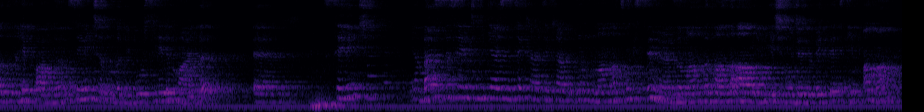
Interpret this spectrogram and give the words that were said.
adını hep andığım Sevinç adında bir bursiyerim vardı. Ee, Sevinç, ya ben size Sevinç'in hikayesini tekrar tekrar uzun uzun anlatmak istemiyorum. Zamanını da fazla almayayım, Yeşim Hoca'yı bekletmeyeyim ama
